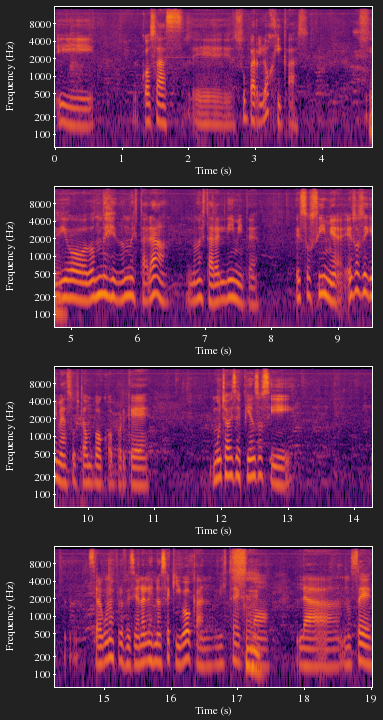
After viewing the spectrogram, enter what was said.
y cosas eh, súper lógicas. Y digo, ¿dónde, ¿dónde estará? ¿Dónde estará el límite? Eso sí, me, eso sí que me asusta un poco, porque muchas veces pienso si, si algunos profesionales no se equivocan, ¿viste? Como la, no sé,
